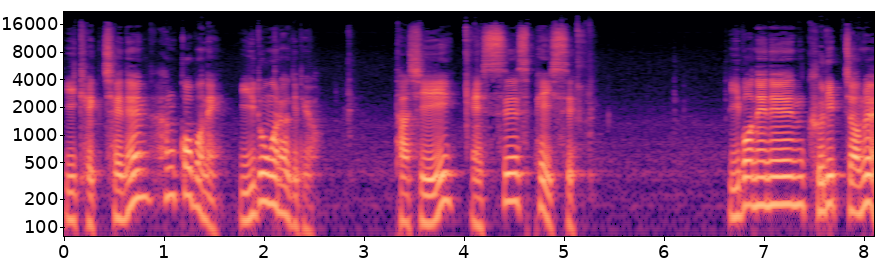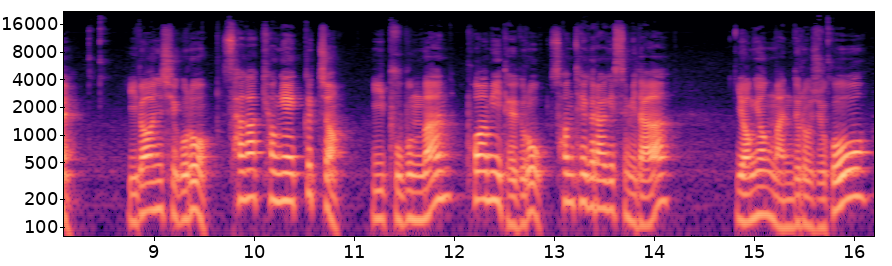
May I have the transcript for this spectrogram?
이 객체는 한꺼번에 이동을 하게 돼요. 다시 S 스페이스. 이번에는 그립점을 이런 식으로 사각형의 끝점, 이 부분만 포함이 되도록 선택을 하겠습니다. 영역 만들어주고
